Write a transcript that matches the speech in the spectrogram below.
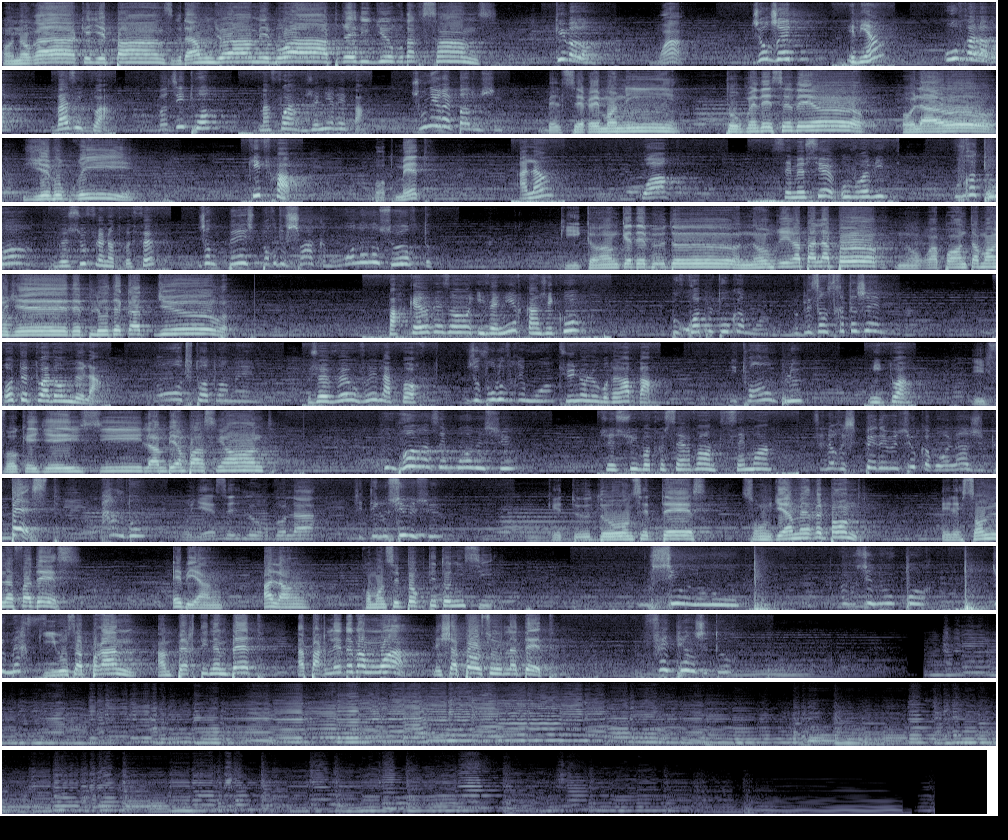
On aura que je pense, grand joie me voit après du jours d'absence. Qui va là? Moi, Georgette, Eh bien, ouvre là-bas. vas-y toi. Vas-y, toi. Ma foi, je n'irai pas. Je n'irai pas dessus. belle cérémonie, pour me laisser dehors. Oh là-haut, je vous prie. Qui frappe? Votre maître, Alain? Quoi? C'est monsieur, ouvre vite. Ouvre-toi. Je souffle notre feu. J'empêche peur de chaque moment on nous sorte. quiconque de vous deux n'ouvrira pas la porte, n'aura point à manger de plus de quatre jours. Par quelle raison y venir quand j'y cours? Pourquoi plutôt qu'à moi? Le plaisant stratagème. Ôte-toi donc de là. Ôte-toi toi-même. Je veux ouvrir la porte. Je vous l'ouvrir moi. Tu ne l'ouvriras pas. Et toi non plus. Ni toi. Il faut que j'ai ici l'âme bien patiente. Moi, c'est moi, monsieur. Je suis votre servante, c'est moi. C'est le respect de monsieur qu'à voilà, j'ai pu. Peste Pardon. Voyez ces lourds-là C'était le su, monsieur. que tu donnes cette thèse sans jamais répondre et laissons la fadesse. Eh bien, Alain, comment se porte-t-on ici? Monsieur, non, non. Nous. Qui vous apprend, en pertinent bête, à parler devant moi, les chapeaux sur la tête Faites bien, je tourne.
